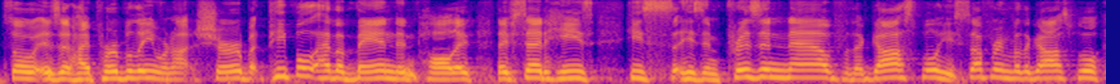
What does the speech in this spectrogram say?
so is it hyperbole? We're not sure. But people have abandoned Paul. They've, they've said he's, he's, he's imprisoned now for the gospel, he's suffering for the gospel,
